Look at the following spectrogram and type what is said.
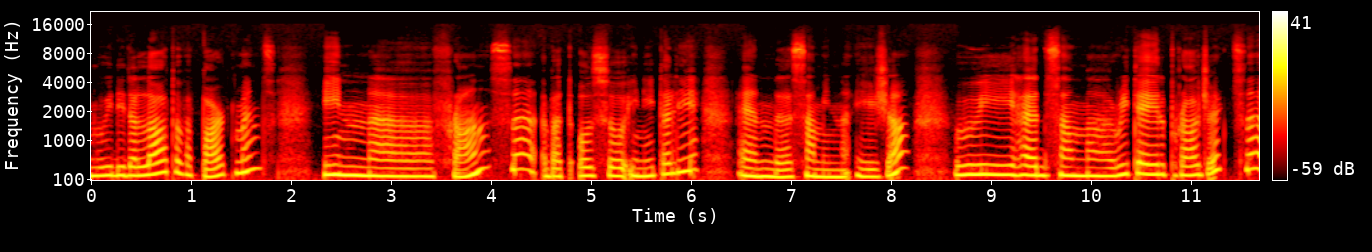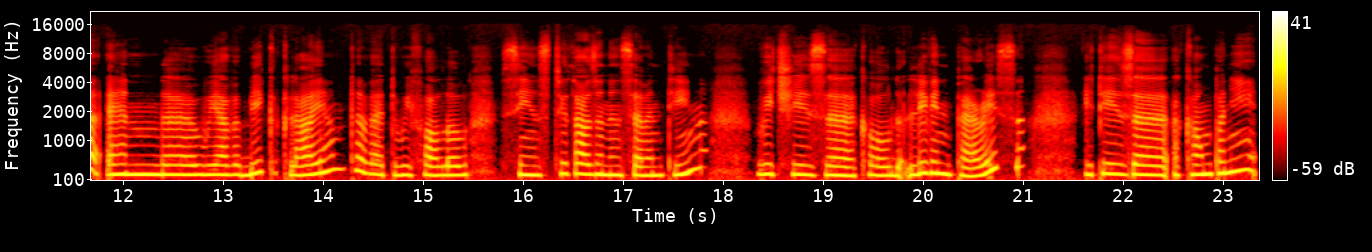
We did a lot of apartments in uh, France, but also in Italy and uh, some in Asia. We had some uh, retail projects, and uh, we have a big client that we follow since 2017, which is uh, called Live in Paris. It is uh, a company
